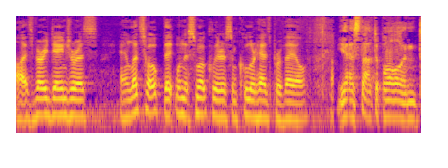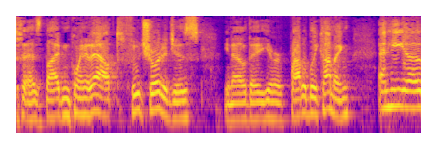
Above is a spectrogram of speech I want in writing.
Uh, it's very dangerous. And let's hope that when the smoke clears, some cooler heads prevail. Yes, Dr. Paul, and as Biden pointed out, food shortages, you know, they are probably coming. And he, uh,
